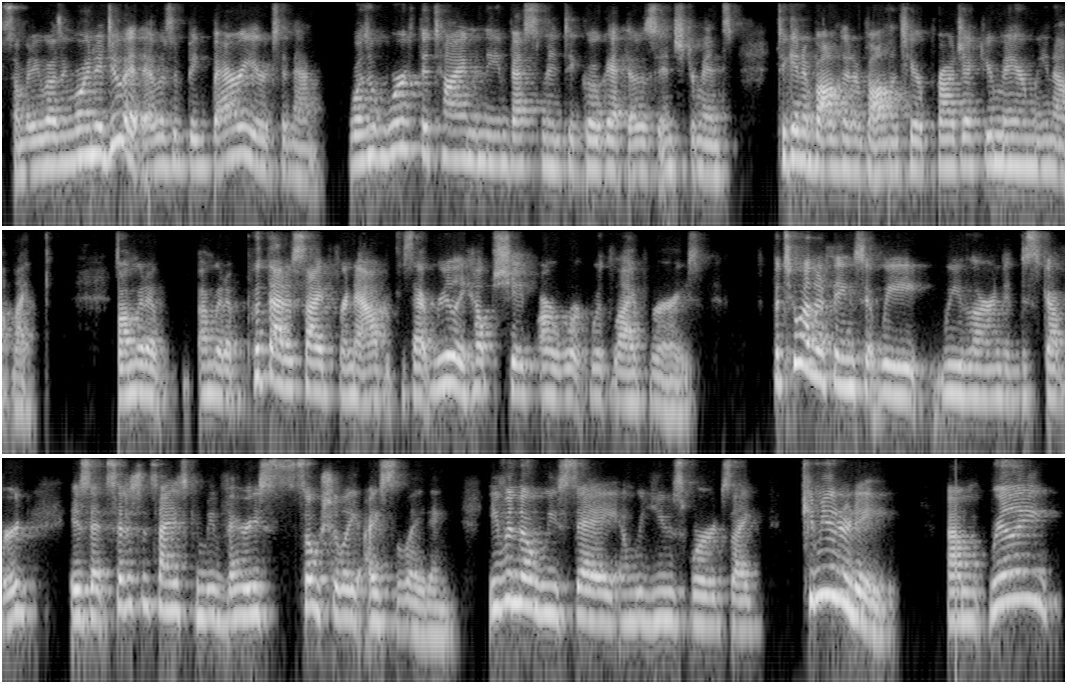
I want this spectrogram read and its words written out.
somebody wasn't going to do it. That was a big barrier to them. It wasn't worth the time and the investment to go get those instruments to get involved in a volunteer project you may or may not like. So I'm going to I'm going to put that aside for now because that really helps shape our work with libraries. But two other things that we we learned and discovered is that citizen science can be very socially isolating, even though we say and we use words like community. Um, really,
